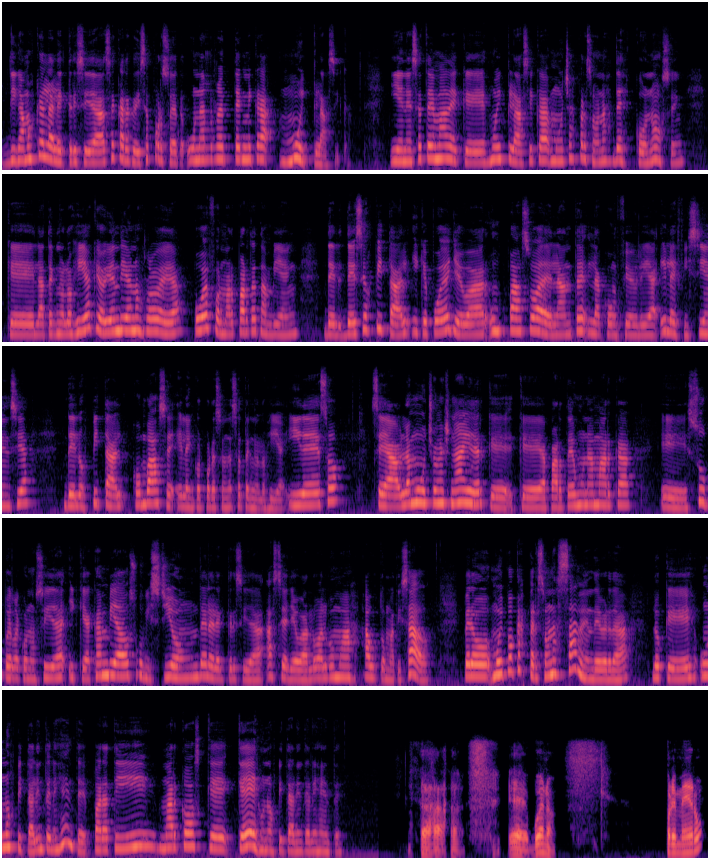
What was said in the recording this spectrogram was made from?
digamos que la electricidad se caracteriza por ser una red técnica muy clásica. Y en ese tema de que es muy clásica, muchas personas desconocen que la tecnología que hoy en día nos rodea puede formar parte también de, ese hospital y que puede llevar un paso adelante la confiabilidad y la eficiencia del hospital con base en la incorporación de esa tecnología. Y de eso se habla mucho en Schneider, que, aparte es una marca eh, súper reconocida y que ha cambiado su visión de la electricidad hacia llevarlo a algo más automatizado. Pero muy pocas personas saben de verdad lo que es un hospital inteligente. Para ti, Marcos, ¿qué, es un hospital inteligente? Eh, bueno, primero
